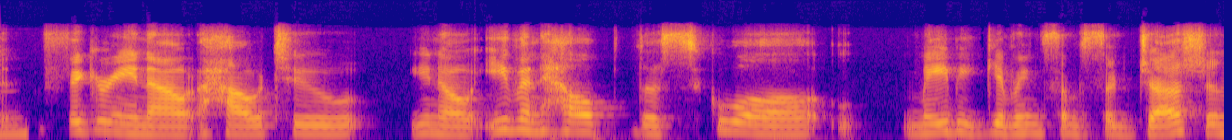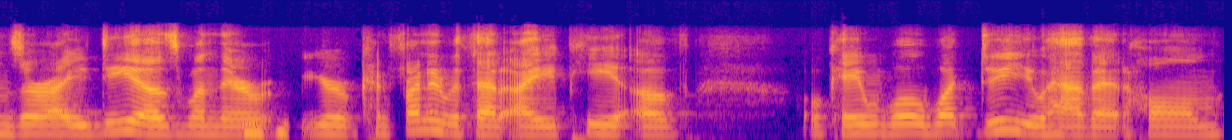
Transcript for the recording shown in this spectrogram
mm-hmm. figuring out how to you know, even help the school maybe giving some suggestions or ideas when they're mm-hmm. you're confronted with that IEP of okay, well what do you have at home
